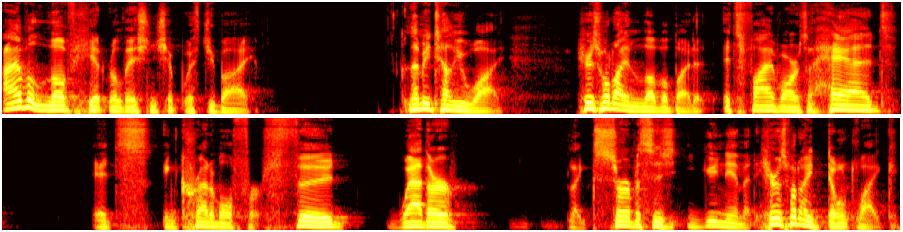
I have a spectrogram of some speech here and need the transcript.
I have a love hate relationship with Dubai. Let me tell you why. Here's what I love about it it's five hours ahead, it's incredible for food, weather, like services, you name it. Here's what I don't like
